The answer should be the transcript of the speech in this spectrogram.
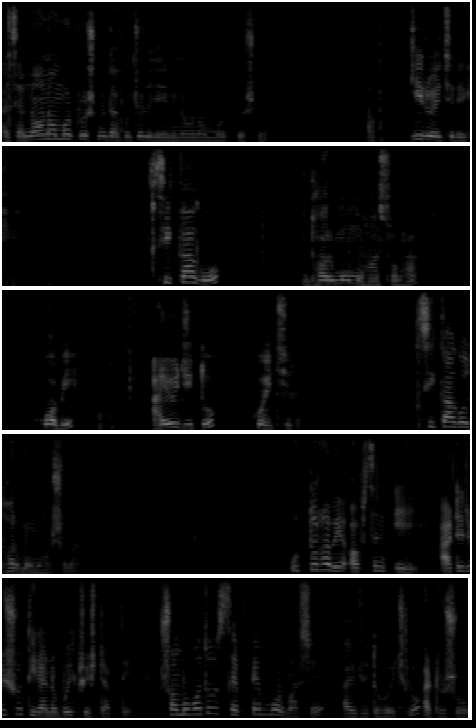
আচ্ছা ন নম্বর প্রশ্ন দেখো চলে যাই আমি, ন নম্বর প্রশ্নে। কী রয়েছে দেখি? শিকাগো ধর্ম মহাসভা কবে আয়োজিত হয়েছিল? শিকাগো ধর্ম মহাসভা। উত্তর হবে অপশান এ, আঠেরোশো তিরানব্বই খ্রিস্টাব্দে। সম্ভবত সেপ্টেম্বর মাসে আয়োজিত হয়েছিল আঠেরোশো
